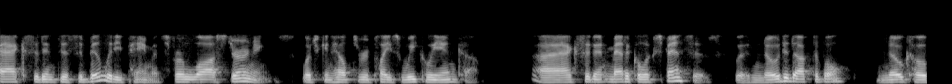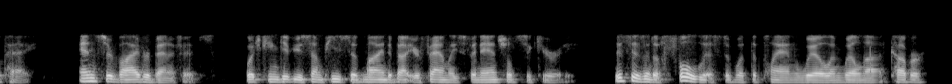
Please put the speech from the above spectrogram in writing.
accident disability payments for lost earnings, which can help to replace weekly income, uh, accident medical expenses with no deductible, no copay, and survivor benefits, which can give you some peace of mind about your family's financial security. This isn't a full list of what the plan will and will not cover.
